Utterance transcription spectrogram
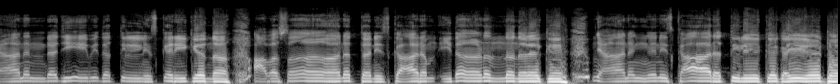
ഞാൻ എന്റെ ജീവിതത്തിൽ നിസ്കരിക്കുന്ന അവസാനത്തെ നിസ്കാരം ഇതാണെന്ന നിലയ്ക്ക് ഞാനങ്ങ് നിസ്കാരത്തിലേക്ക് കൈയിട്ടു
